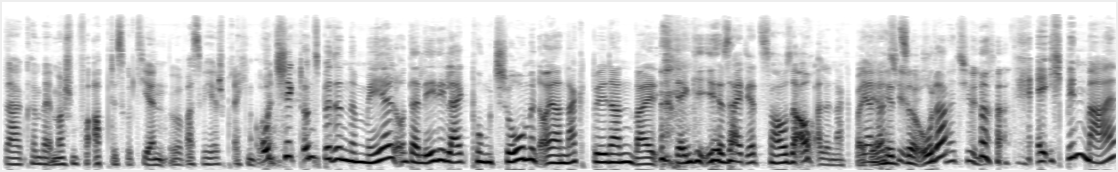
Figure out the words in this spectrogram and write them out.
Da können wir immer schon vorab diskutieren, über was wir hier sprechen wollen. Und schickt uns bitte eine Mail unter ladylike.show mit euren Nacktbildern, weil ich denke, ihr seid jetzt zu Hause auch alle nackt bei der natürlich, Hitze, oder? Natürlich. Ey, ich bin mal,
